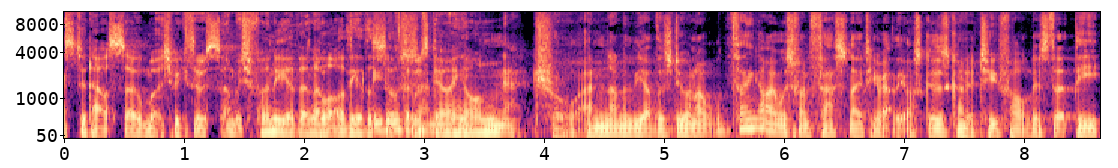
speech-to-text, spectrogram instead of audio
stood out so much because it was so much funnier than a lot of the other It stuff that was going on. Natural, and none of the others do. And I, the thing I always find fascinating about the Oscars is kind of twofold: is that the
